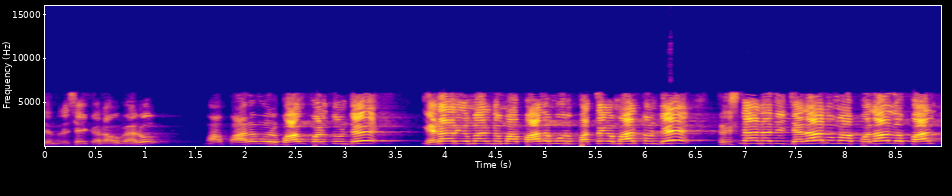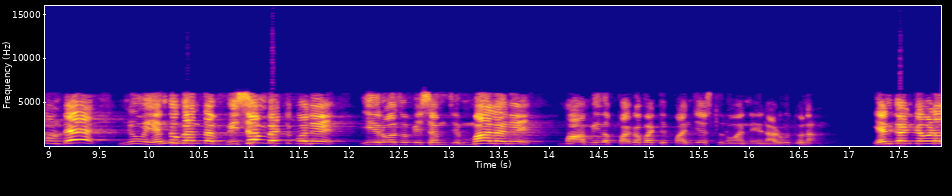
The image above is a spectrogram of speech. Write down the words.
చంద్రశేఖరరావు గారు? మా పాలమూరు బాగుపడుతుంటే ఎడారిగా మారిన మా పాలమూరు పచ్చగా మారుతుంటే కృష్ణానది జలాలు మా పొలాల్లో పారుతుంటే నువ్వు ఎందుకంత విషం పెట్టుకొని ఈరోజు విషం జిమ్మాలని మా మీద పగబట్టి పనిచేస్తున్నావు అని నేను అడుగుతున్నా. వెనకటికి ఎవడో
